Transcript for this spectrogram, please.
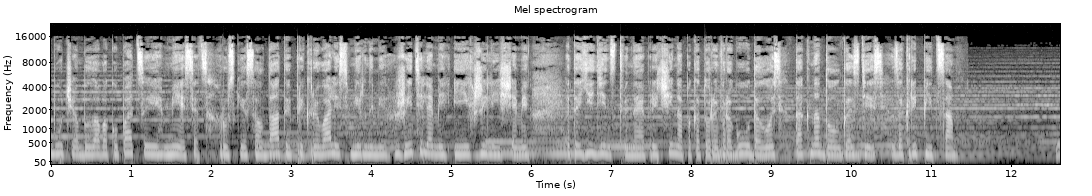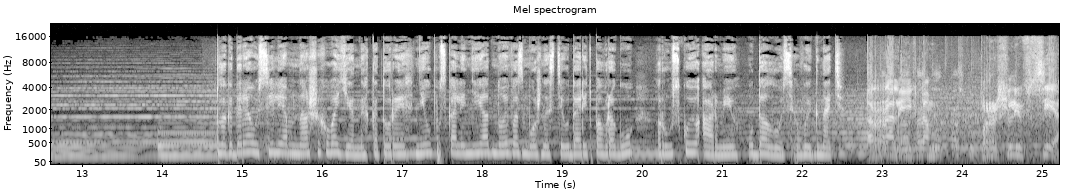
Буча была в оккупации месяц. Русские солдаты прикрывались мирными жителями и их жилищами. Это единственная причина, по которой врагу удалось так надолго здесь закрепиться. Благодаря усилиям наших военных, которые не упускали ни одной возможности ударить по врагу, русскую армию удалось выгнать. Орали, их там прошли все.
